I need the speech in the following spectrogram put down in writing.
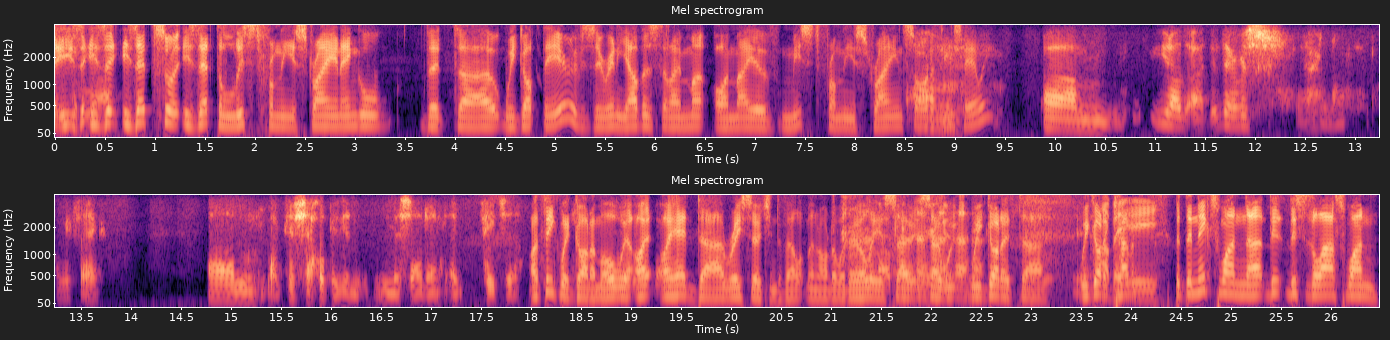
Is, is, it, is, that, so, is that the list from the Australian angle that uh, we got there? Is there any others that I, mu- I may have missed from the Australian side of Um, things, Howie? Um, you know, uh, there was. I don't know. Let me think. Um, I guess I hope he didn't miss out on a pizza. I think we got them all. We, I, I had uh, research and development onto it earlier, so so we, we got it. Uh, we got it covered. But the next one, uh, th- this is the last one.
